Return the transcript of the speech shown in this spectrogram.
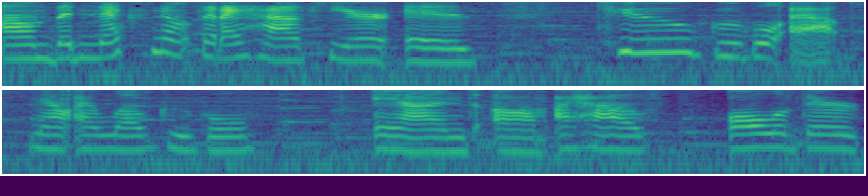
um, the next note that I have here is two Google apps. Now I love Google and um, I have all of their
